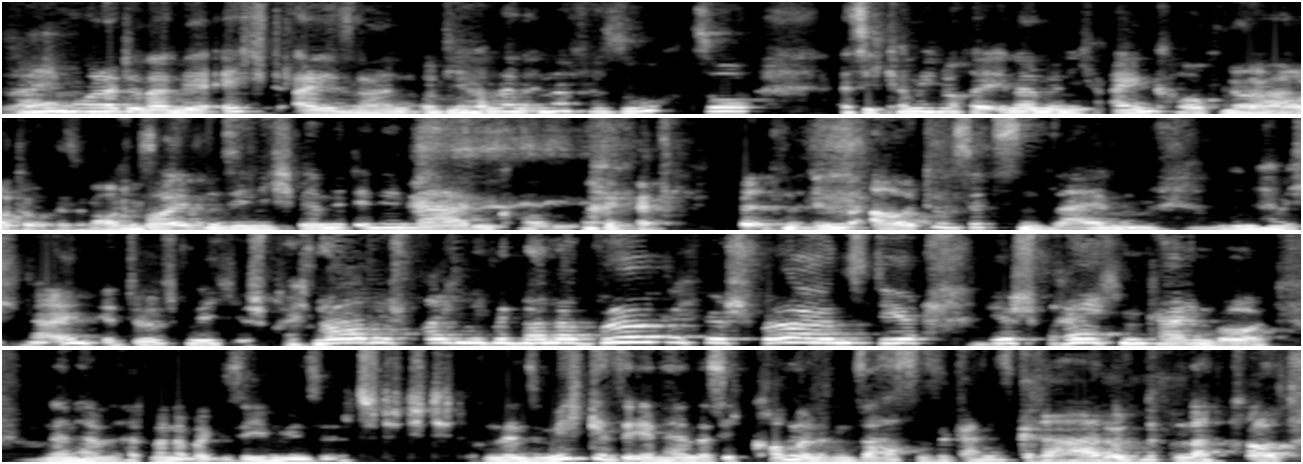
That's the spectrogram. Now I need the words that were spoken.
Drei. Monate waren wir echt eisern und die haben dann immer versucht, so, also ich kann mich noch erinnern, wenn ich einkaufen ja, im war, Auto. Also im Auto dann wollten sie nicht mehr mit in den Laden kommen. im Auto sitzen bleiben. Mhm. Und dann habe ich, nein, ihr dürft nicht, ihr sprecht, no, wir sprechen nicht miteinander, wirklich, wir schwören es dir, wir sprechen kein Wort. Und dann hat man aber gesehen, wie sie, und wenn sie mich gesehen haben, dass ich komme, dann saßen sie ganz gerade und dann nach draußen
